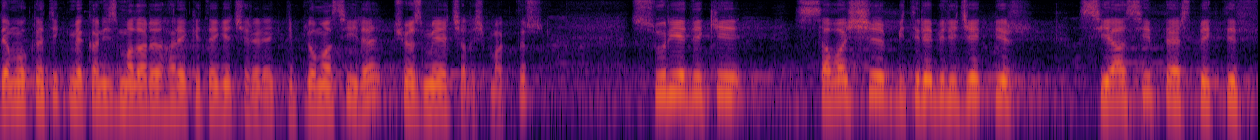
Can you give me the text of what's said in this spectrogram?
demokratik mekanizmaları harekete geçirerek diplomasiyle çözmeye çalışmaktır. Suriye'deki savaşı bitirebilecek bir siyasi perspektif,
